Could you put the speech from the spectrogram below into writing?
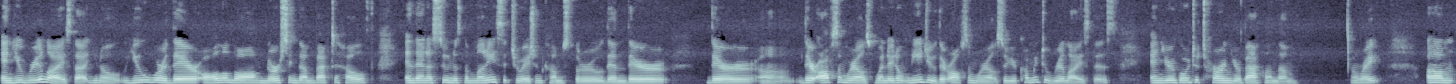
And you realize that, you know, you were there all along, nursing them back to health. And then as soon as the money situation comes through, then they're they're um, they're off somewhere else. When they don't need you, they're off somewhere else. So you're coming to realize this, and you're going to turn your back on them. All right. Um,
